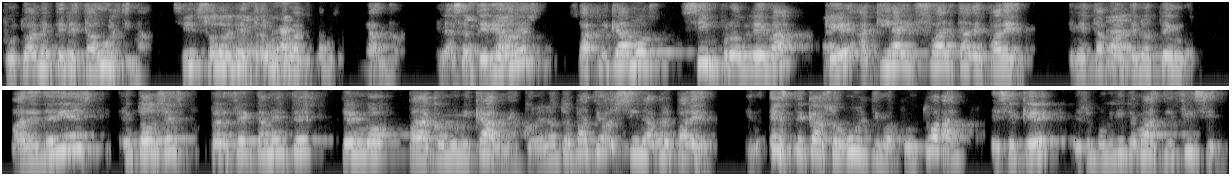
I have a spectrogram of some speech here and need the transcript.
puntualmente en esta última, ¿sí? Solo en esta última que estamos explicando. En las anteriores ya explicamos sin problema que aquí hay falta de pared. En esta parte no tengo pared de 10, entonces perfectamente tengo para comunicarme con el otro patio sin haber pared. En este caso último, puntual, es el que es un poquitito más difícil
